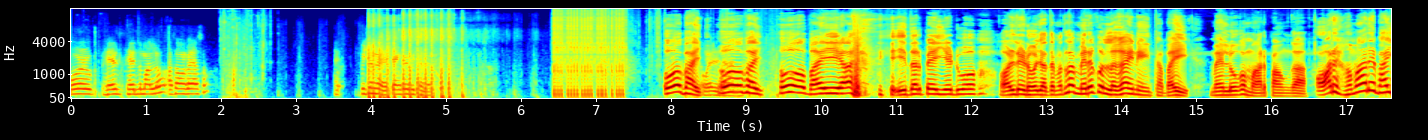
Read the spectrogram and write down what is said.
और हेल्थ हेल्थ मान लो आसान। पीछे है टैंकर पीछे है ओ भाई ओ भाई ओ भाई यार इधर पे ये डुओ ऑल डेड हो जाता है। मतलब मेरे को लगा ही नहीं था भाई मैं लोगों को मार पाऊँगा। और हमारे भाई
